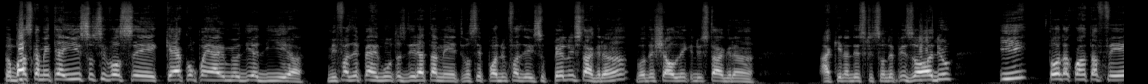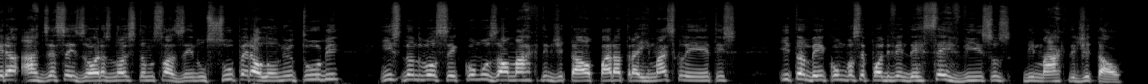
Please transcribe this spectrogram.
Então, basicamente é isso. Se você quer acompanhar o meu dia a dia, me fazer perguntas diretamente, você pode me fazer isso pelo Instagram. Vou deixar o link do Instagram aqui na descrição do episódio. E toda quarta-feira, às 16 horas, nós estamos fazendo um super aulão no YouTube, ensinando você como usar o marketing digital para atrair mais clientes e também como você pode vender serviços de marketing digital.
